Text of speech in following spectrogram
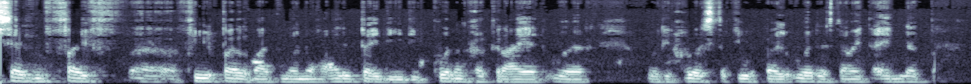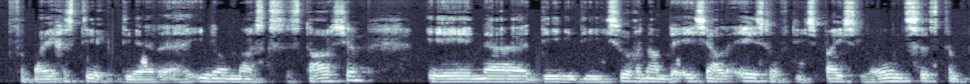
75 uh, vuurpyl wat nou nog al die tyd die die koning gekry het oor oor die grootste vuurpyl oor is nou uiteindelik verbygesteek deur uh, Elon Musk se Starship en uh, die die sogenaamde SLS of die Space Launch System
